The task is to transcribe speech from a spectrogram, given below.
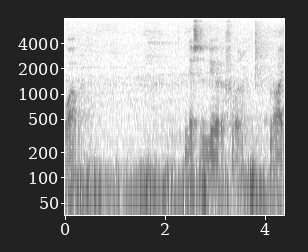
Wow. This is beautiful, right?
